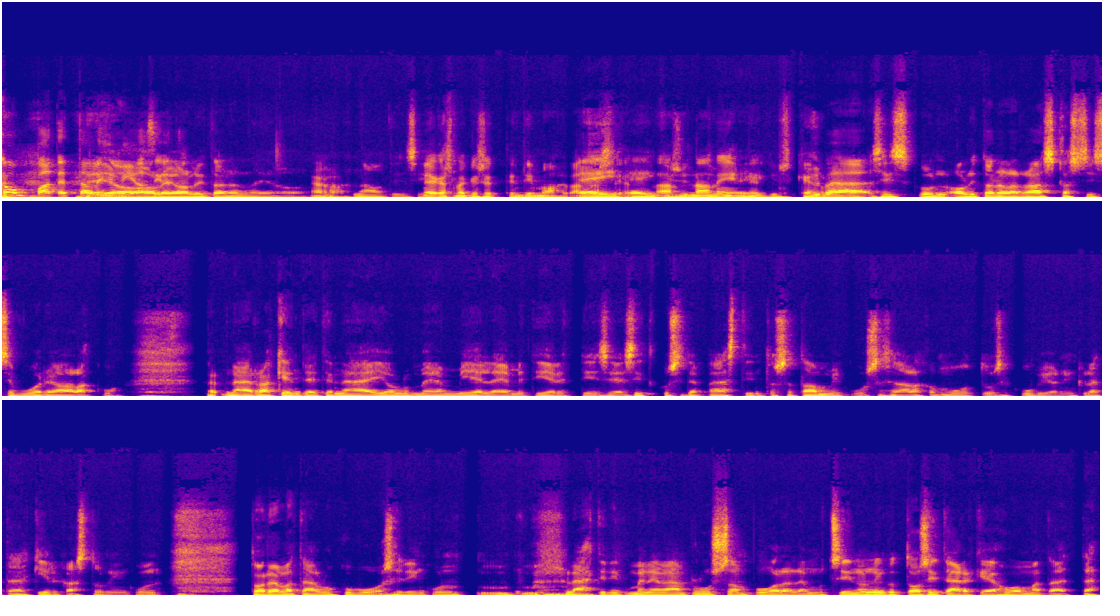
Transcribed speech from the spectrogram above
komppaat, että oli hyviä joo, asioita. Oli, oli todella, joo. joo. Nautin siitä. Eikös me kysyttiin Timo hyvät ei, asiat? Ei, no, kysytty. No niin, ei kysytty. Hyvä, siis kun oli todella raskas siis se vuoden alku. Nämä rakenteet ja nämä ei ollut meidän mieleen me tiedettiin se. Ja sitten kun sitä päästiin tuossa tammikuussa, se alkoi muuttua se kuvio, niin kyllä tämä kirkastui niin kuin, todella tämä lukuvuosi niin kuin, lähti niin kuin menemään plussan puolelle. Mutta siinä on niin kuin tosi tärkeää huomata, että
